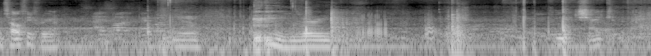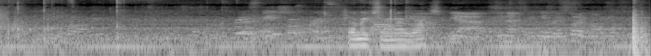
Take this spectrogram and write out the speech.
It's healthy for you. Yeah. Very. Ooh, it. Should I make some in that glass? yeah, and that's what he was like almost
